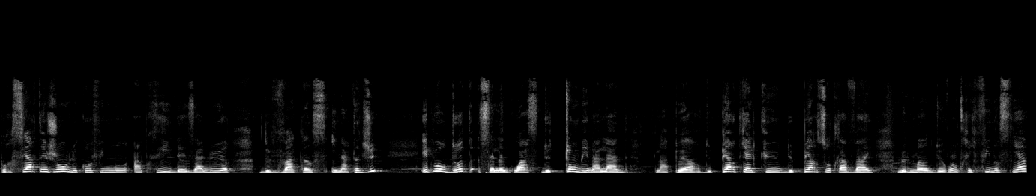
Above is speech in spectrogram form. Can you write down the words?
Pour certains gens, le confinement a pris des allures de vacances inattendues. Et pour d'autres, c'est l'angoisse de tomber malade, la peur de perdre quelqu'un, de perdre son travail, le manque de rentrée financière.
